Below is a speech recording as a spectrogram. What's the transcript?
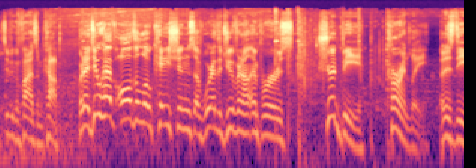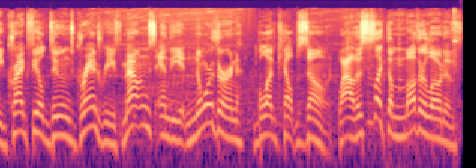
see if we can find some copper. But I do have all the locations of where the juvenile emperors should be currently. That is the Cragfield Dunes, Grand Reef Mountains, and the Northern Blood Kelp Zone. Wow, this is like the motherload of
